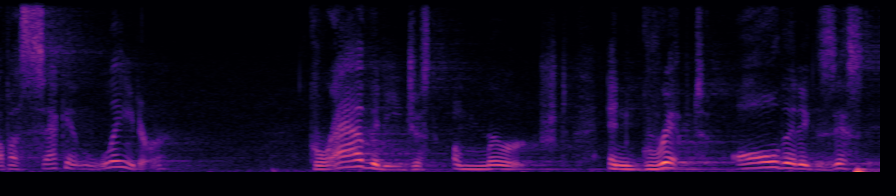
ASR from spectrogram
of a second later, gravity just emerged and gripped all that existed.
